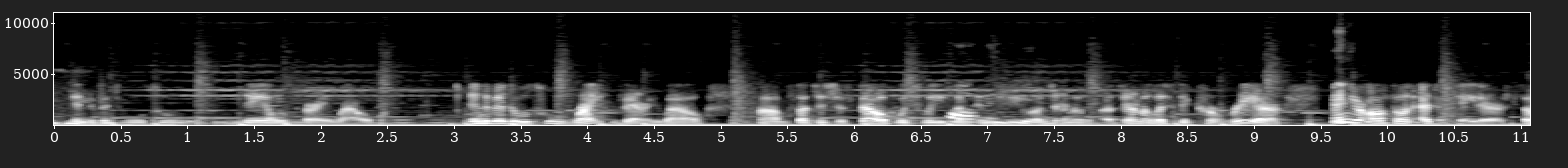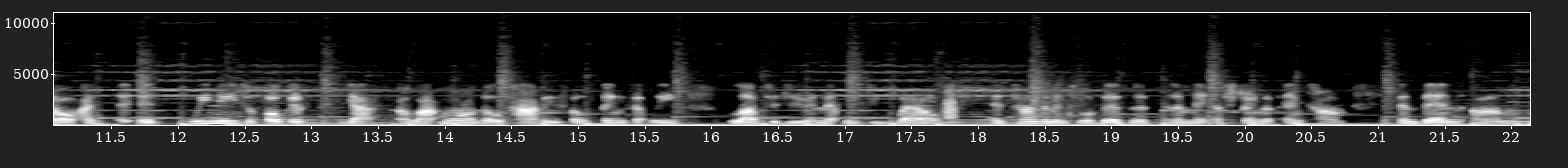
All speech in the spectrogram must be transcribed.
mm-hmm. individuals who nails very well, individuals who write very well, um, such as yourself, which leads oh, them into a, journal, a journalistic career. And you're also an educator. So I, it, we need to focus, yes, a lot more on those hobbies, those things that we love to do and that we do well and turn them into a business and a, a stream of income. And then um,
